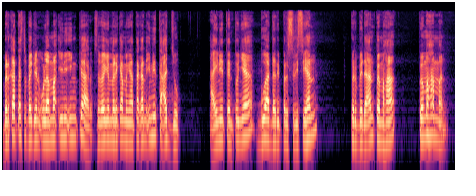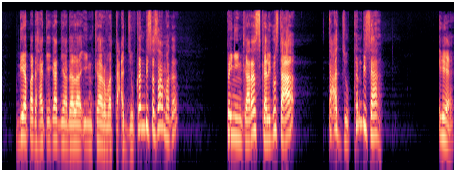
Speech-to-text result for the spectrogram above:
Berkata sebagian ulama ini ingkar. Sebagian mereka mengatakan ini ta'ajub. Nah, ini tentunya buah dari perselisihan perbedaan pemaha, pemahaman. Dia pada hakikatnya adalah ingkar wa ta'ajub. Kan bisa sama kan? Pengingkaran sekaligus ta ta'ajub. Kan bisa. Iya.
